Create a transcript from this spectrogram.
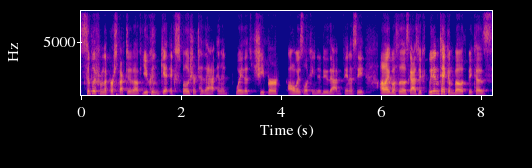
Simply from the perspective of you can get exposure to that in a way that's cheaper, always looking to do that in fantasy. I like both of those guys. We, we didn't take them both because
